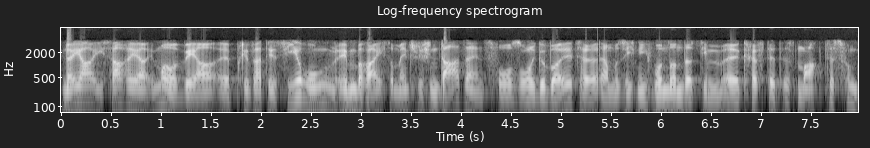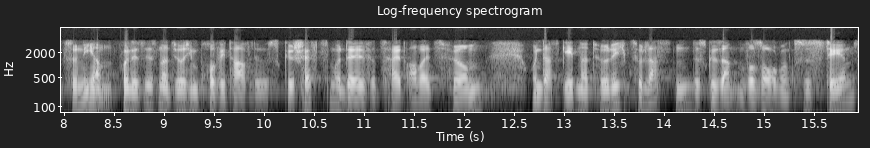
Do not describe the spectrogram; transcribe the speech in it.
Naja, ich sage ja immer, wer äh, Privatisierung im Bereich der menschlichen Daseinsvorsorge wollte, da muss sich nicht wundern, dass die äh, Kräfte des Marktes funktionieren. Und es ist natürlich ein profitables Geschäftsmodell für Zeitarbeitsfirmen und das geht natürlich zu Lasten des gesamten Versorgungssystems.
